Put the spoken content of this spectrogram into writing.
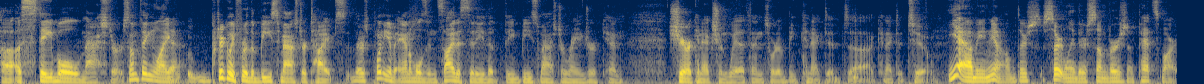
uh, a stable master, something like, Yeah. particularly for the beastmaster types. There's plenty of animals inside a city that the beastmaster ranger can share a connection with and sort of be connected uh, connected to. Yeah, I mean, you know, there's certainly there's some version of PetSmart.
